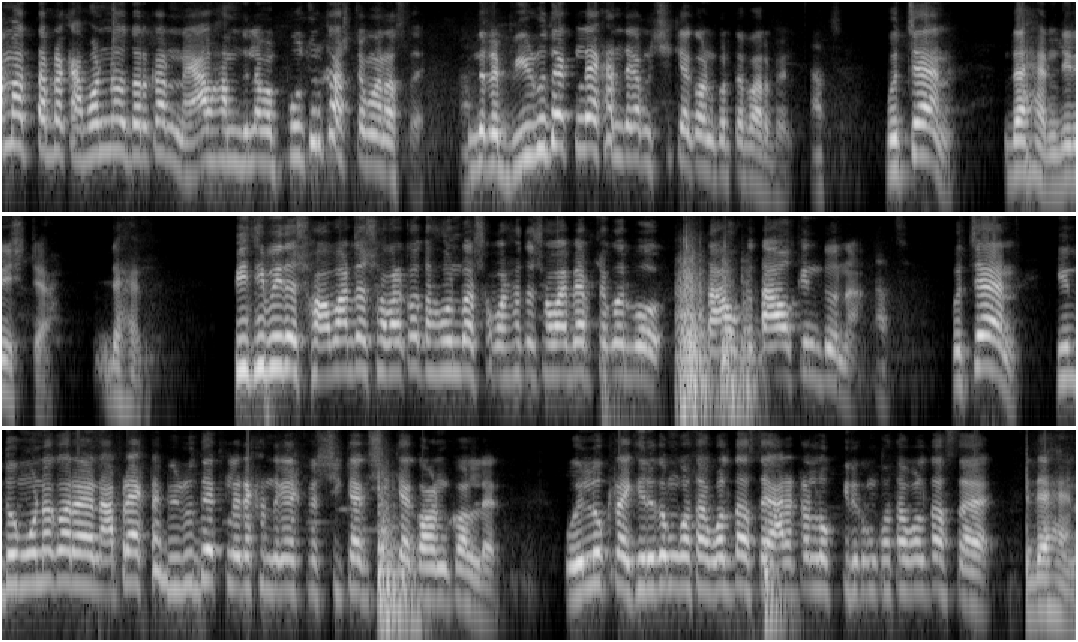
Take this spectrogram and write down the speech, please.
আমার তো আপনার কাপড় দরকার নাই। আলহামদুলিল্লাহ আমার প্রচুর কাস্টমার আছে। কিন্তু একটা ভিডিও দেখলে এখান থেকে আপনি শিক্ষা গ্রহণ করতে পারবেন। আচ্ছা। বুঝছেন? দেখেন জিনিসটা। দেখেন। পৃথিবীতে সবার তো সবার কথা শুনব সবার সাথে সবাই ব্যবসা করব তাও তাও কিন্তু না। আচ্ছা। বুঝছেন? কিন্তু মনে করেন আপনি একটা ভিডিও দেখলেন এখান থেকে একটা শিক্ষা শিক্ষা গ্রহণ করলেন। ওই লোকটা কীরকম কথা বলতেছে আর একটা লোক কীরকম কথা বলতেছে? দেখেন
